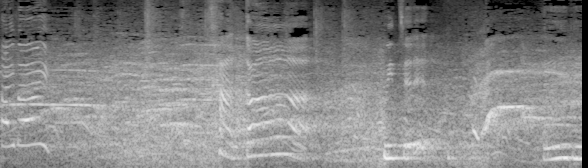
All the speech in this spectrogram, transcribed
ไปไปค่ะก็ we did it baby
